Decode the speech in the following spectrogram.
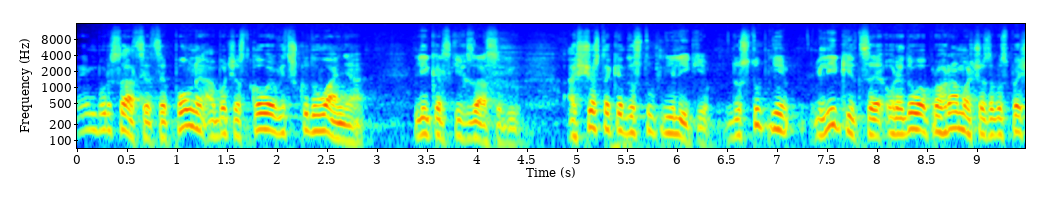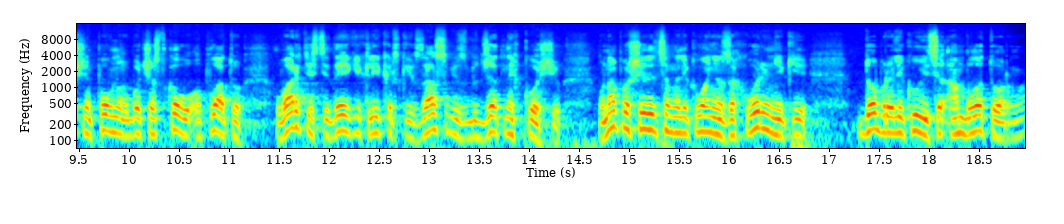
Реімбурсація це повне або часткове відшкодування лікарських засобів. А що ж таке доступні ліки? Доступні ліки це урядова програма, що забезпечує повну або часткову оплату вартості деяких лікарських засобів з бюджетних коштів. Вона поширюється на лікування захворювань, які добре лікуються амбулаторно.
